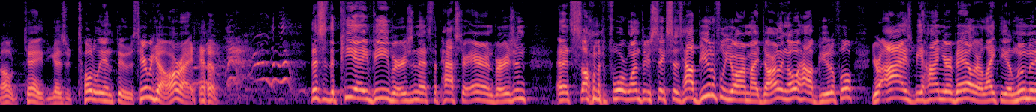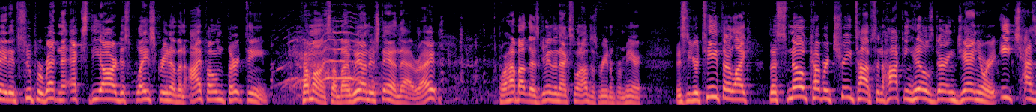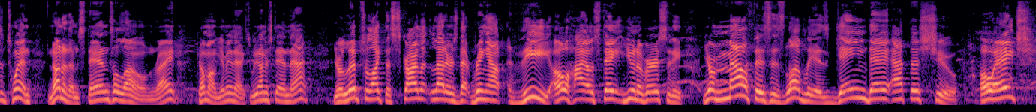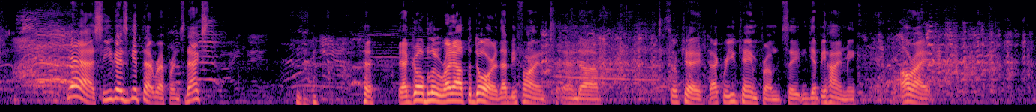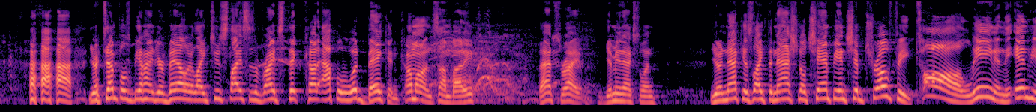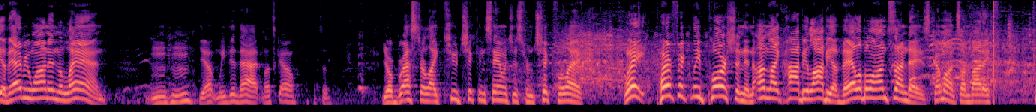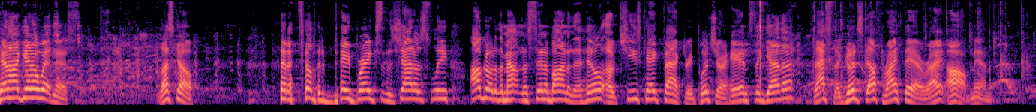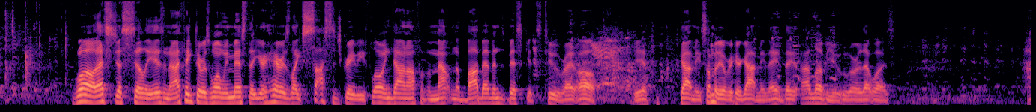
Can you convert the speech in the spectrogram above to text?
Okay, you guys are totally enthused. Here we go. All right. this is the PAV version, that's the Pastor Aaron version. And it's Solomon 4 1 through 6 says, How beautiful you are, my darling. Oh, how beautiful. Your eyes behind your veil are like the illuminated Super Retina XDR display screen of an iPhone 13. Come on, somebody. We understand that, right? Or how about this? Give me the next one. I'll just read them from here. This is, Your teeth are like the snow covered treetops in Hocking Hills during January. Each has a twin. None of them stands alone, right? Come on, give me the next. We understand that. Your lips are like the scarlet letters that ring out the Ohio State University. Your mouth is as lovely as game day at the shoe. OH? Yeah, so you guys get that reference. Next. yeah, go blue right out the door. That'd be fine. And uh, it's okay. Back where you came from, Satan. Get behind me. All right. your temples behind your veil are like two slices of right thick cut applewood bacon. Come on, somebody. That's right. Give me the next one. Your neck is like the national championship trophy, tall, lean, and the envy of everyone in the land. Mm-hmm. Yep, we did that. Let's go. A... Your breasts are like two chicken sandwiches from Chick fil A. Wait, perfectly portioned and unlike Hobby Lobby, available on Sundays. Come on, somebody. Can I get a witness? Let's go. And until the day breaks and the shadows flee, I'll go to the mountain of Cinnabon and the hill of Cheesecake Factory. Put your hands together. That's the good stuff right there, right? Oh, man. Whoa, that's just silly, isn't it? I think there was one we missed that your hair is like sausage gravy flowing down off of a mountain of Bob Evans biscuits, too, right? Oh, yeah. Got me. Somebody over here got me. They, they, I love you, whoever that was.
